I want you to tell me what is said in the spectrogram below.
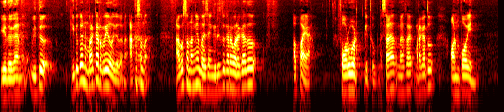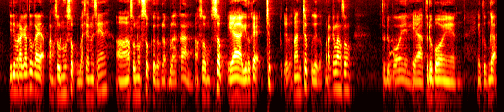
Gitu kan itu gitu kan mereka real gitu. Nah aku senang aku senangnya bahasa Inggris itu karena mereka tuh apa ya forward gitu. Misalnya mereka tuh on point jadi mereka tuh kayak langsung nusuk bahasa Indonesia nya langsung nusuk gitu. Belak belakan langsung sep ya gitu kayak cep gitu nancep gitu. Mereka langsung to the point. Ya to the point itu nggak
